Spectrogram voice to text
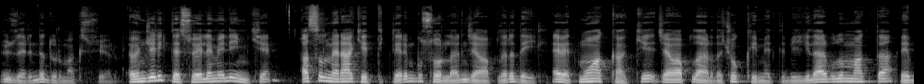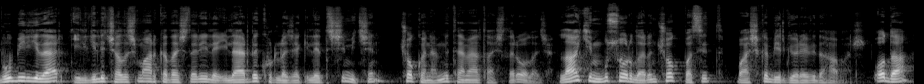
üzerinde durmak istiyorum. Öncelikle söylemeliyim ki Asıl merak ettiklerim bu soruların cevapları değil. Evet muhakkak ki cevaplarda çok kıymetli bilgiler bulunmakta ve bu bilgiler ilgili çalışma arkadaşları ile ileride kurulacak iletişim için çok önemli temel taşları olacak. Lakin bu soruların çok basit başka bir görevi daha var. O da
